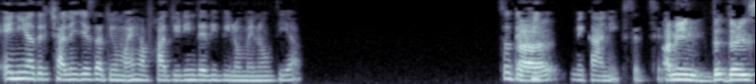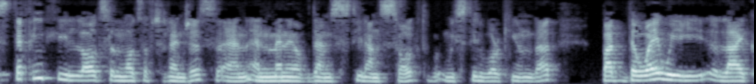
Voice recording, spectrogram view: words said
any other challenges that you might have had during the development of the app? So the uh, mechanics, etc. I mean, th- there is definitely lots and lots of challenges, and and many of them still unsolved. We're still working on that. But the way we like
